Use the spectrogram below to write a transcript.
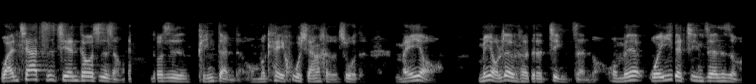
玩家之间都是什么？都是平等的，我们可以互相合作的，没有没有任何的竞争哦。我们唯一的竞争是什么？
